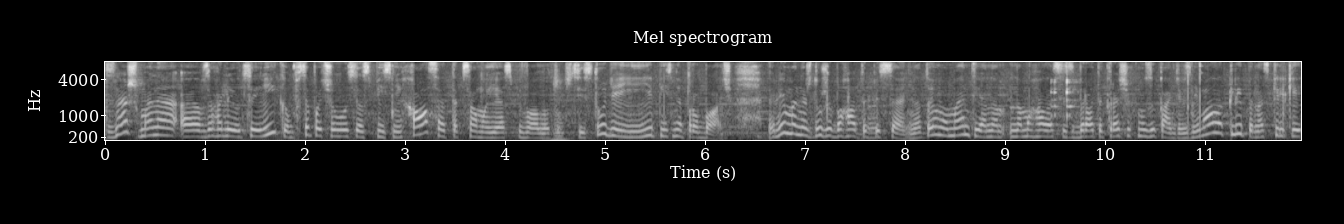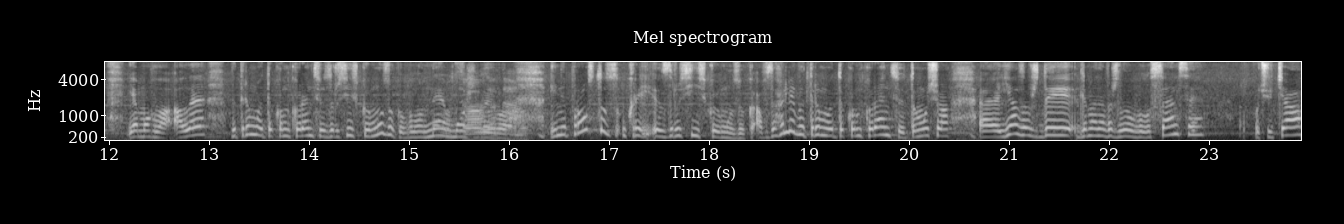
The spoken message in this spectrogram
Ти знаєш, в мене е, взагалі оцей рік все почалося з пісні Хаса. Так само я співала тут в цій студії. Її пісня Пробач. Взагалі в мене ж дуже багато пісень. На той момент я нам- намагалася збирати кращих музикантів. Знімала кліпи, наскільки я могла, але витримувати конкуренцію з російською музикою було неможливо. І не просто з Украї... з російською музикою, а взагалі витримувати конкуренцію, тому що е, я завжди для мене важливо було сенси. Почуття,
